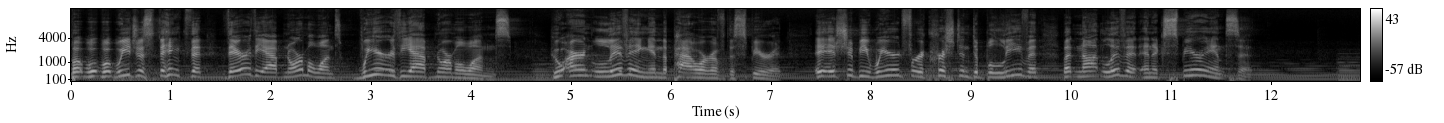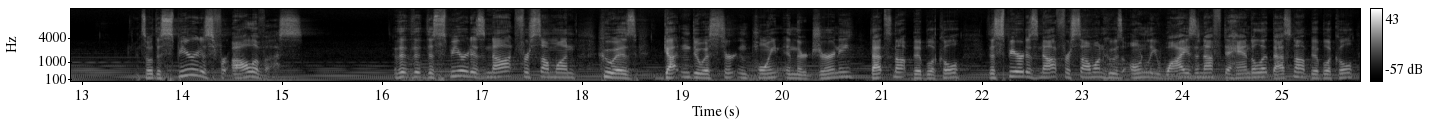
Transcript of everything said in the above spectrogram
But what we just think that they're the abnormal ones, we're the abnormal ones who aren't living in the power of the Spirit. It should be weird for a Christian to believe it, but not live it and experience it. And so the Spirit is for all of us. The, the, the, Spirit is not for someone who has gotten to a certain point in their journey. That's not biblical. The Spirit is not for someone who is only wise enough to handle it. That's not biblical.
